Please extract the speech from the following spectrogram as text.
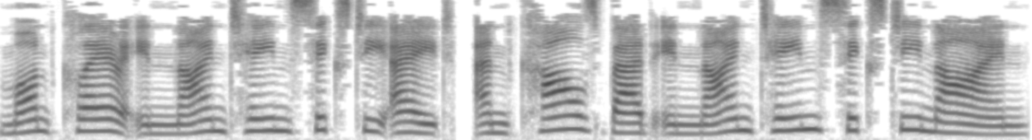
Montclair in 1968, and Carlsbad in 1969.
